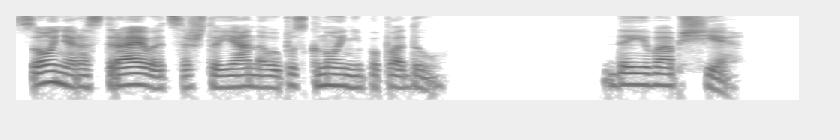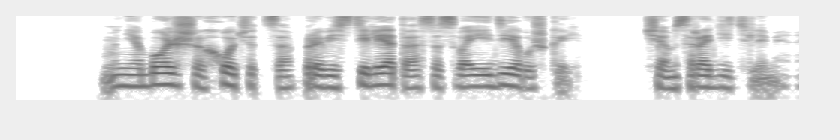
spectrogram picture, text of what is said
Соня расстраивается, что я на выпускной не попаду. Да и вообще, мне больше хочется провести лето со своей девушкой, чем с родителями.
